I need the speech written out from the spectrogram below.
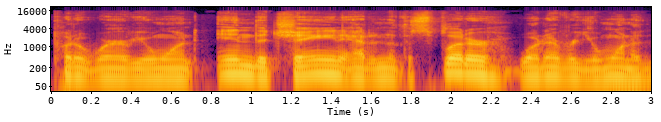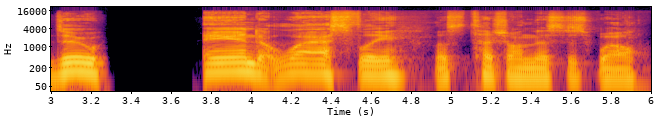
put it wherever you want in the chain, add another splitter, whatever you want to do. And lastly, let's touch on this as well.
